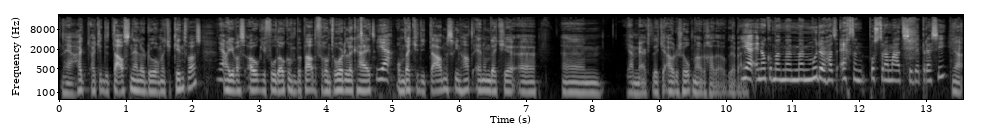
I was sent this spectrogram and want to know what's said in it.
nou ja, had, had je de taal sneller door omdat je kind was. Ja. Maar je, was ook, je voelde ook een bepaalde verantwoordelijkheid Ja, omdat je die taal misschien had en omdat je eh, ehm, ja, merkte dat je ouders hulp nodig hadden ook daarbij. ja, en ook omdat mijn, mijn moeder had echt een posttraumatische depressie. Ja.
